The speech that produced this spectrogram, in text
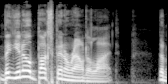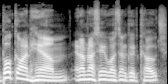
but you know, Buck's been around a lot. The book on him, and I'm not saying he wasn't a good coach,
